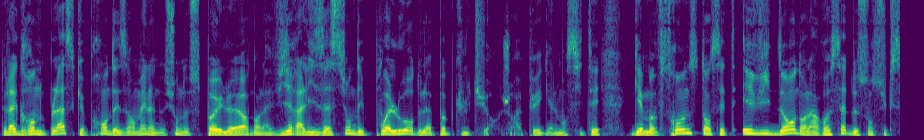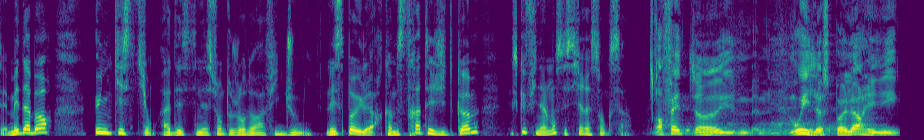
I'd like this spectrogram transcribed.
de la grande place que prend désormais la notion de spoiler dans la viralisation des poids lourds de la pop J'aurais pu également citer Game of Thrones tant c'est évident dans la recette de son succès. Mais d'abord, une question à destination toujours de Rafik Djoumi. Les spoilers comme stratégie de com, est-ce que finalement c'est si récent que ça? En fait, euh, oui, le spoiler, il,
